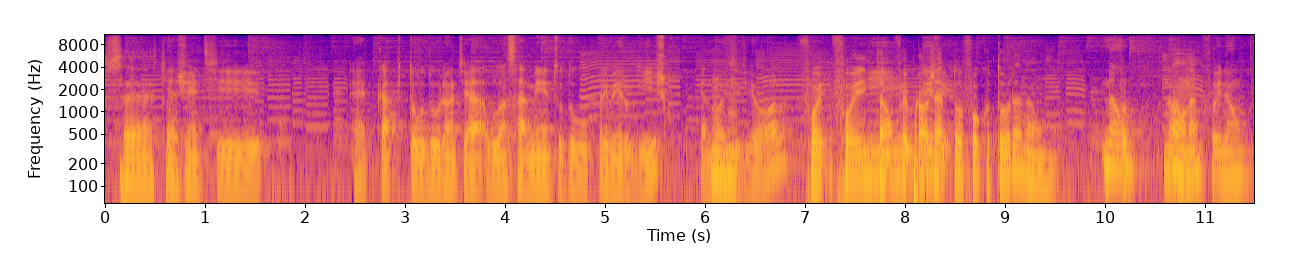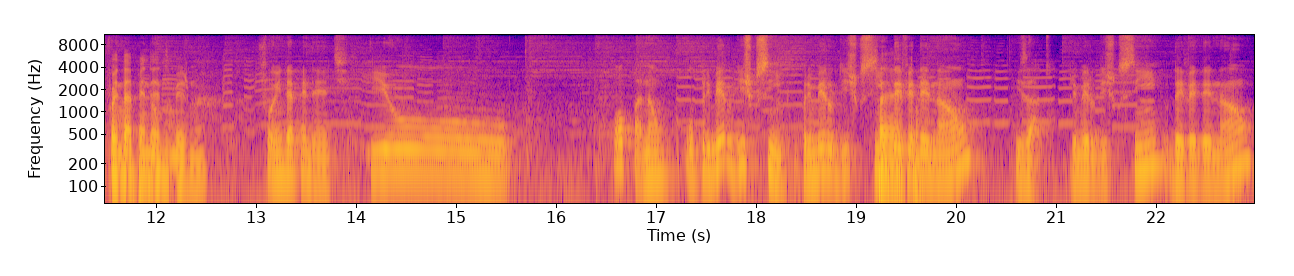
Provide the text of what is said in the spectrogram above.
certo. que a gente é, captou durante a, o lançamento do primeiro disco, que é Nós uhum. e Viola. Foi, foi então, foi projeto do Focultura, não? Não, foi, não, não, né? Foi não. Foi não, independente não. mesmo, né? Foi independente. E o... Opa, não. O primeiro disco, sim. O primeiro disco, sim. Certo. O DVD, não. Exato. O primeiro disco, sim. O DVD, não.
